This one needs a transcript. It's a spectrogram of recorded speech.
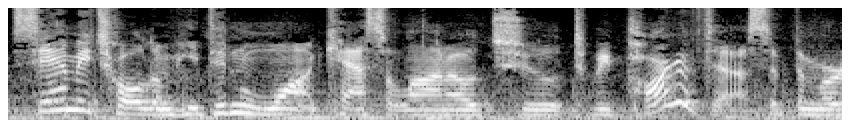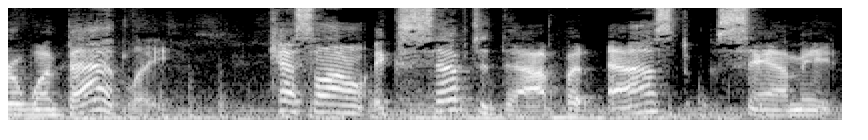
Sammy told him he didn't want Castellano to, to be part of this if the murder went badly. Castellano accepted that, but asked Sammy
